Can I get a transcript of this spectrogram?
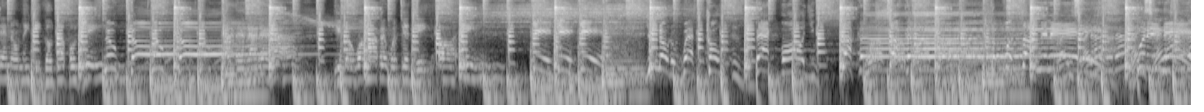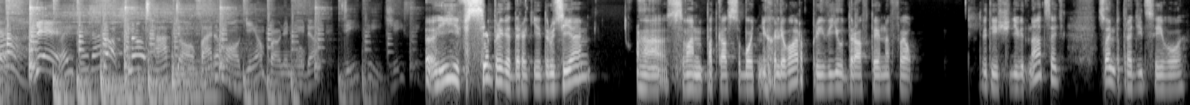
one and only Digo Double G. Snoop Dogg. Da da da da da. You know I'm mobbing with the D.R.E. Yeah, yeah, yeah. You know the West Coast is back for all you suckers. Suckers. So put something in there. Put it in there. Yeah. Suck, Snoop. Top dog, bite 'em all. Yeah, I'm burning it up. DPGC. И всем привет, дорогие друзья! А, С вами подкаст «Субботний Холивар», превью драфта НФЛ 2019. С вами по традиции его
